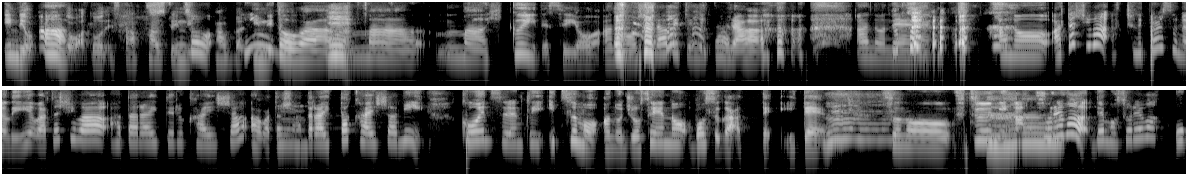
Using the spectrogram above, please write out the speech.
インディオあはどうですか？イ？ンドは、うん。まあまあ低いですよ。あの調べてみたら あのね あの私は actually personally 私は働いてる会社あ私うん。働いた会社に、coincidentally いつもあの女性のボスがあっていて、うん。その普通に、あうん。それはでもそれは大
